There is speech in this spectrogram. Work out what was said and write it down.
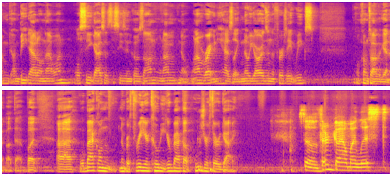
I'm, I'm beat out on that one. We'll see, guys, as the season goes on. When I'm you know when I'm right and he has like no yards in the first eight weeks, we'll come talk again about that. But uh, we're back on number three here, Cody. You're back up. Who's your third guy? So the third guy on my list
